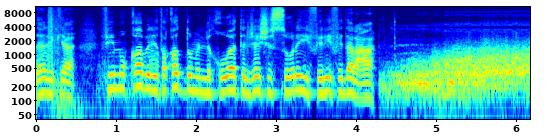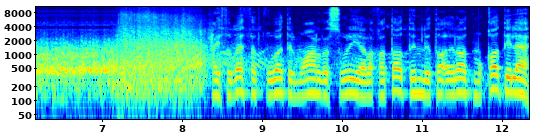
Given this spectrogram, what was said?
ذلك في مقابل تقدم لقوات الجيش السوري في ريف درعا. حيث بثت قوات المعارضة السورية لقطات لطائرات مقاتلة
